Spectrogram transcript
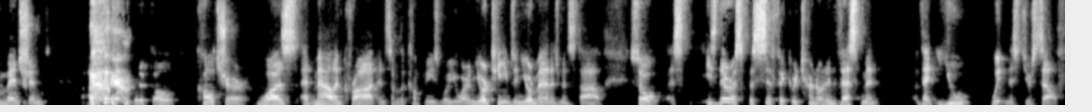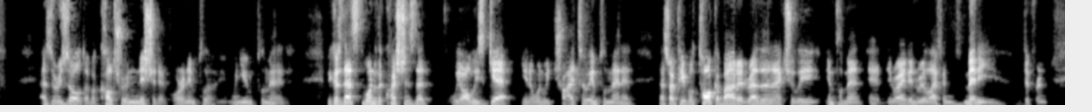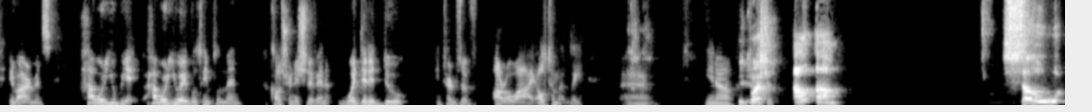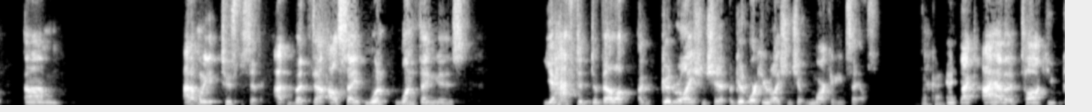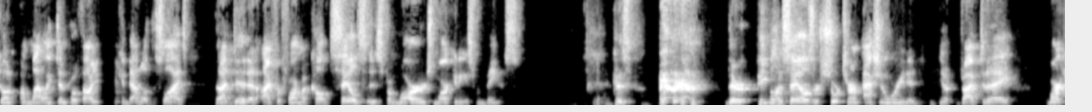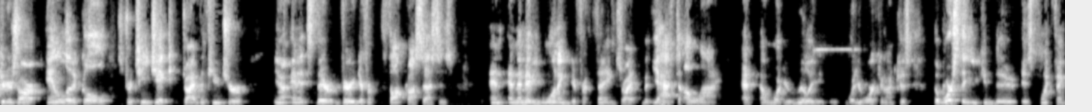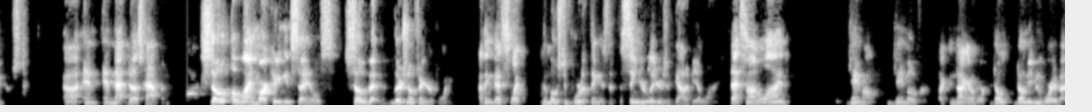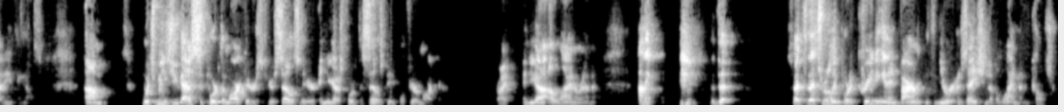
you mentioned uh, critical culture was at Mallinckrodt and some of the companies where you were in your teams and your management style. So, is there a specific return on investment that you witnessed yourself as a result of a culture initiative or an implement when you implemented it? Because that's one of the questions that we always get. You know, when we try to implement it, that's why people talk about it rather than actually implement it, right, in real life in many different environments. How were you be? How were you able to implement a culture initiative, and what did it do in terms of ROI ultimately? Uh, you know, good question. I'll um. So um, I don't want to get too specific, I, but uh, I'll say one one thing is you have to develop a good relationship, a good working relationship with marketing and sales. Okay. And in fact, I have a talk you go on my LinkedIn profile. You can download the slides that I did at eyeforpharma called "Sales is from Mars, Marketing is from Venus." Because yeah. there, people in sales are short-term, action-oriented. You know, drive today. Marketers are analytical, strategic, drive the future. You know, and it's they're very different thought processes and and they may be wanting different things, right? But you have to align at, on what you're really what you're working on because the worst thing you can do is point fingers, uh, and and that does happen. So align marketing and sales so that there's no finger pointing. I think that's like the most important thing is that the senior leaders have got to be aligned. If that's not aligned, game on, game over. Like it's not going to work. Don't don't even worry about anything else. Um, which means you got to support the marketers if you're a sales leader, and you got to support the salespeople if you're a marketer right? And you got a line around it. I think the so that's that's really important. Creating an environment within the organization of alignment and culture.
